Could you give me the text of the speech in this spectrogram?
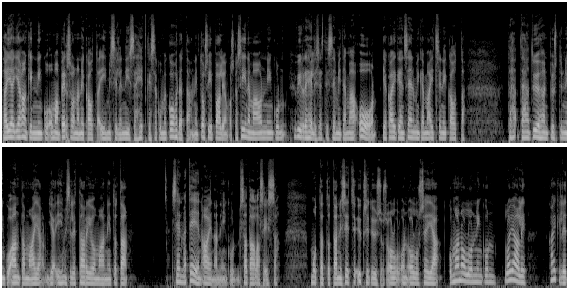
tai ja- jaankin niin kuin oman persoonani kautta ihmisille niissä hetkessä, kun me kohdataan, niin tosi paljon, koska siinä mä oon niin kuin hyvin rehellisesti se, mitä mä oon, ja kaiken sen, mikä mä itseni kautta täh- tähän työhön pystyn niin kuin antamaan ja, ja ihmisille tarjoamaan, niin tota, sen mä teen aina niin kuin satalasissa. Mutta tota, niin sit se yksityisyys on ollut, on ollut se, ja kun mä oon ollut niin kuin lojaali kaikille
